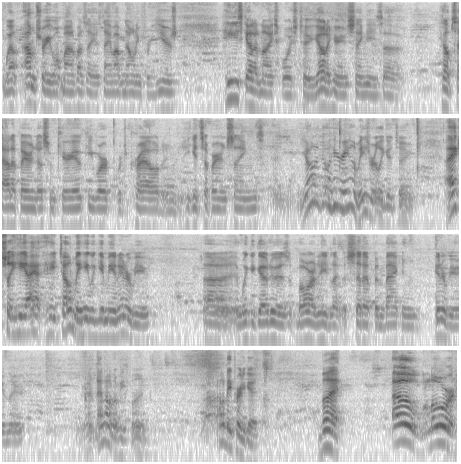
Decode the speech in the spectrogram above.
well, I'm sure he won't mind if I say his name. I've known him for years. He's got a nice voice too. You ought to hear him sing. He's uh, helps out up there and does some karaoke work with the crowd, and he gets up there and sings. And you ought to go hear him. He's really good too. Actually, he he told me he would give me an interview, uh, and we could go to his bar, and he'd let us sit up and back and interview him there. That ought to be fun. That'll be pretty good. But oh Lord,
